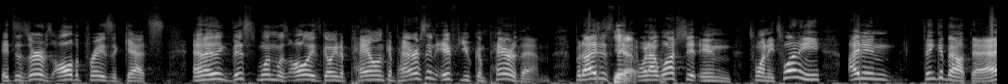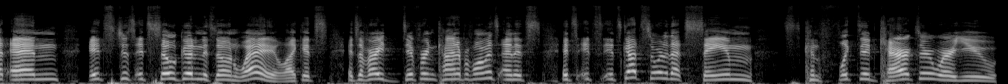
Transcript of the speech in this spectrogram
It deserves all the praise it gets. And I think this one was always going to pale in comparison if you compare them. But I just think yeah. when I watched it in 2020, I didn't think about that and it's just it's so good in its own way like it's it's a very different kind of performance and it's it's it's it's got sort of that same conflicted character where you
